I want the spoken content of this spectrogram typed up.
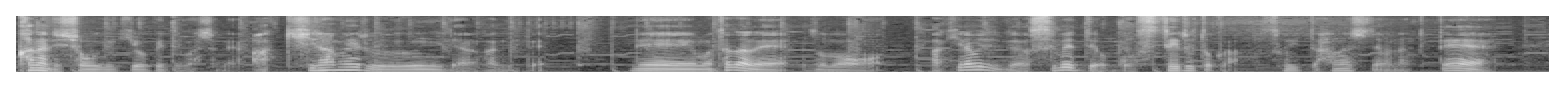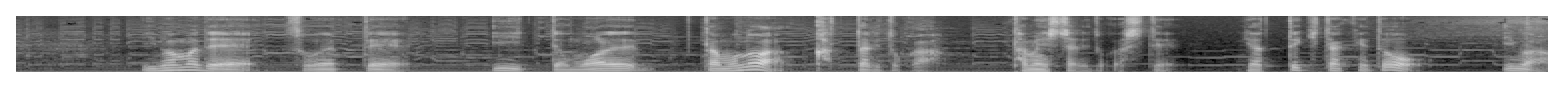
かなり衝撃を受けてましたね。諦める？みたいな感じで。で、まあ、ただねその諦めてるのは全てをこう捨てるとかそういった話ではなくて今までそうやっていいって思われたものは買ったりとか試したりとかしてやってきたけど今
